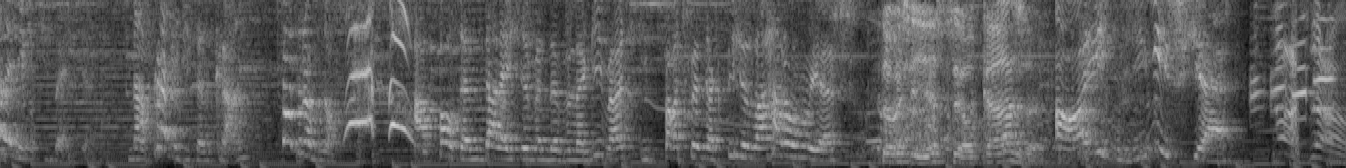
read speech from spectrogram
ale niech ci będzie. Naprawię ci ten kran, to drobnostki. A potem dalej się będę wylegiwać i patrzeć jak ty się zacharowujesz. To się jeszcze okaże. Oj, zdziwisz się. Co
